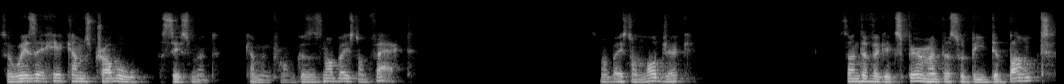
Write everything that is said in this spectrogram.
So where's that here comes trouble assessment coming from? Because it's not based on fact. It's not based on logic. Scientific experiment, this would be debunked,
